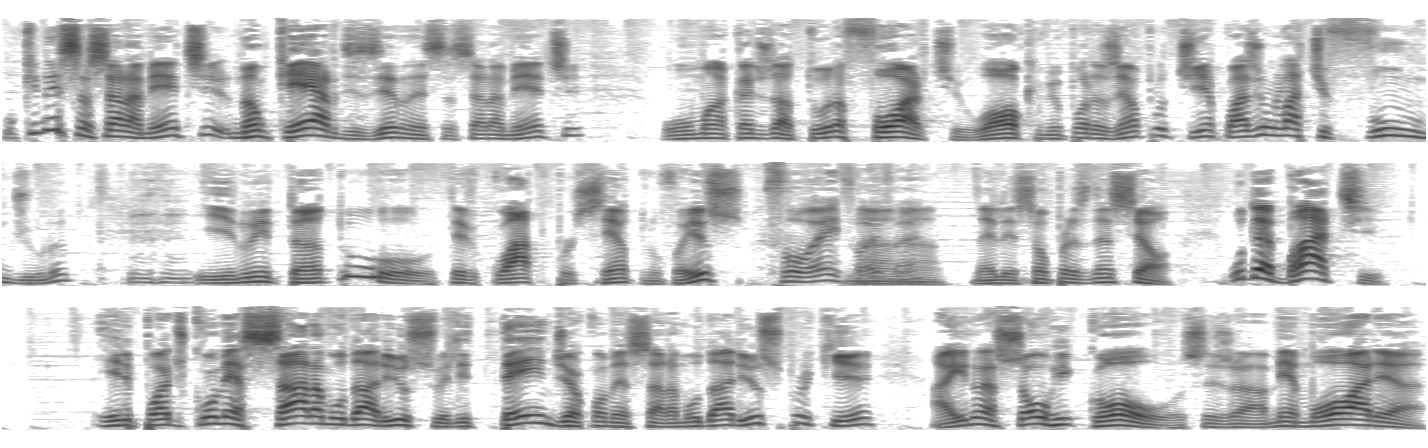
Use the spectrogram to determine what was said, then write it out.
O que necessariamente não quer dizer necessariamente uma candidatura forte. O Alckmin, por exemplo, tinha quase um latifúndio, né? Uhum. E, no entanto, teve 4%, não foi isso? Foi, foi, na, foi. Na, na eleição presidencial. O debate, ele pode começar a mudar isso, ele tende a começar a mudar isso, porque aí não é só o recall, ou seja, a memória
